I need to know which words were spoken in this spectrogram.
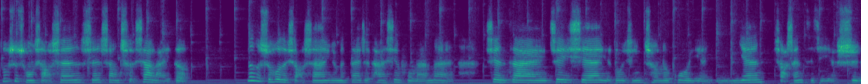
都是从小山身上扯下来的。那个时候的小山原本带着他幸福满满，现在这一些也都已经成了过眼云烟。小山自己也是。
